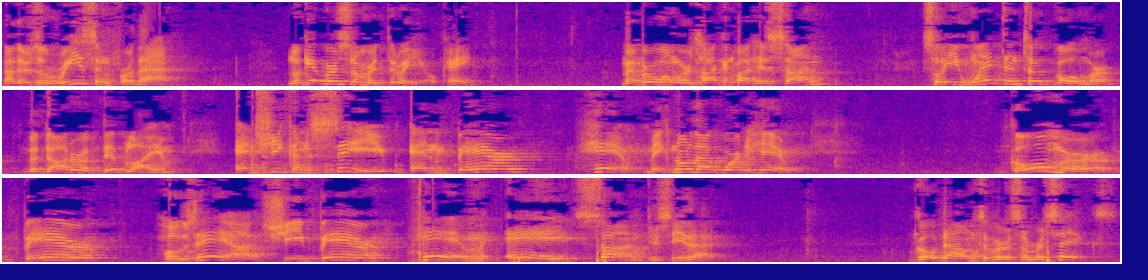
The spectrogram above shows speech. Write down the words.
Now, there's a reason for that. Look at verse number 3, okay? Remember when we were talking about his son? So he went and took Gomer, the daughter of Diblaim, and she conceived and bare him. Make note of that word him. Gomer bare Hosea, she bare him a son. Do you see that? Go down to verse number 6.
